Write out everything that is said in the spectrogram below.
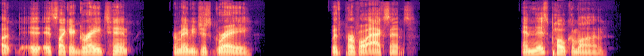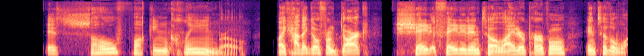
uh, it, it's like a gray tint, or maybe just gray with purple accents. And this Pokemon is so fucking clean, bro. Like how they go from dark shade faded into a lighter purple into the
